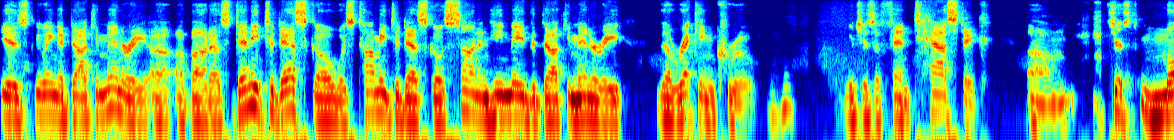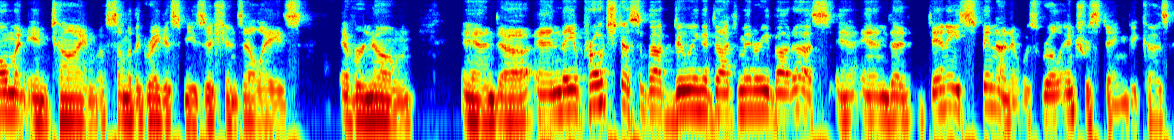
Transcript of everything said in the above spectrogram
is doing a documentary uh, about us. Denny Tedesco was Tommy Tedesco's son, and he made the documentary The Wrecking Crew, mm-hmm. which is a fantastic um, just moment in time of some of the greatest musicians LA's ever known. And uh, and they approached us about doing a documentary about us, and, and uh, Denny's spin on it was real interesting because,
